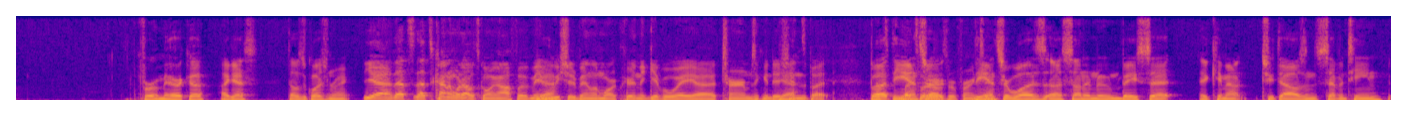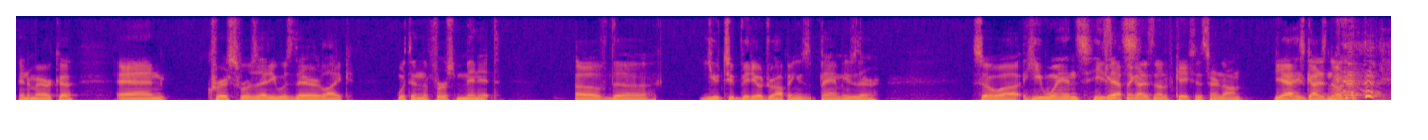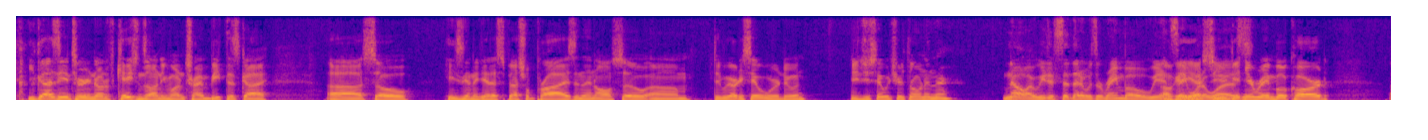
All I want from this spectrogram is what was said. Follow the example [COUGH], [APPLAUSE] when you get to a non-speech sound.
for America? I guess that was the question, right? Yeah, that's that's kind of what I was going off of. Maybe Yeah. we should have been a little more clear in the giveaway uh, terms and conditions, but But That's- the that's what answer I was referring the to. answer was uh, Sun and Moon base set. It came out 2017 in America, and Chris Rossetti was there like within the first minute of the YouTube video dropping. He's bam, he's there. So uh, he wins. He he's gets, definitely got his notifications turned on. yeah, he's got his note. [LAUGHS] you guys need to turn your notifications on. You want to try and beat this guy. Uh, so he's gonna get a special prize, and then also, um, did we already say what we were doing? Did you say what you're throwing in there? No, we just said that it was a rainbow. We didn't say yeah, what so it you're was. getting your rainbow card.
